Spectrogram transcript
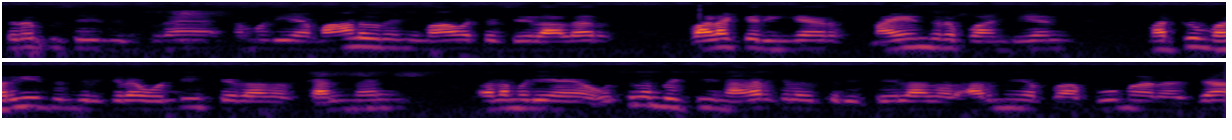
சிறப்பு செய்திருக்கிற நம்முடைய மாணவரணி மாவட்ட செயலாளர் வழக்கறிஞர் மகேந்திர பாண்டியன் மற்றும் வருகை தந்திருக்கிற ஒன்றிய செயலாளர் கண்ணன் நம்முடைய உசிலம்பட்டி நகர்கலத்துறை செயலாளர் அருமையப்பா பூமா ராஜா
